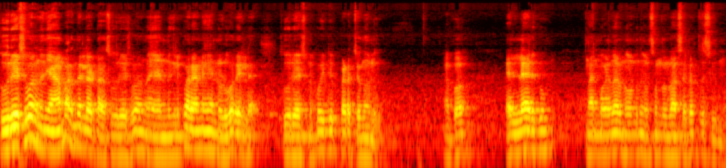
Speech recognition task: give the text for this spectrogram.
സുരേഷ് പറഞ്ഞത്. ഞാൻ പറഞ്ഞതല്ല കേട്ടോ. സുരേഷ് പറയുന്നത് എന്തെങ്കിലും പറയുകയാണെങ്കിൽ എന്നോട് പറയില്ല. സുരേഷിന് പോയിട്ട് പിടച്ചെന്നുള്ളത് അപ്പോൾ എല്ലാവർക്കും നന്മകൾ നടന്നുകൊണ്ട് നിങ്ങൾ സ്വന്തം ദാസയുടെ തൃശ്ശൂർന്നു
